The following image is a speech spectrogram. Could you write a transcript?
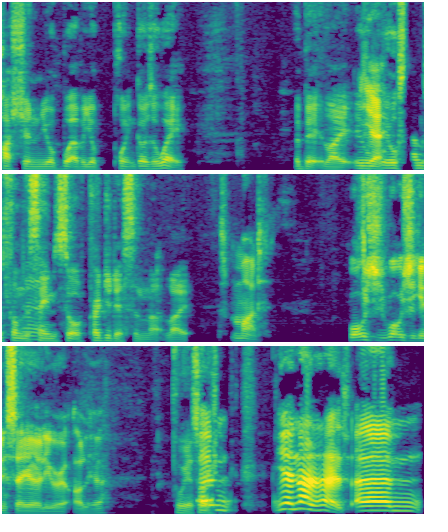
passion, your whatever your point goes away. A bit like it, Yeah. it all stems from the Yeah. same sort of prejudice and that. Like, it's mad. What was you, what was you going to say earlier, Alia? oh yeah, sorry. Um, yeah, no, no, no. Um,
